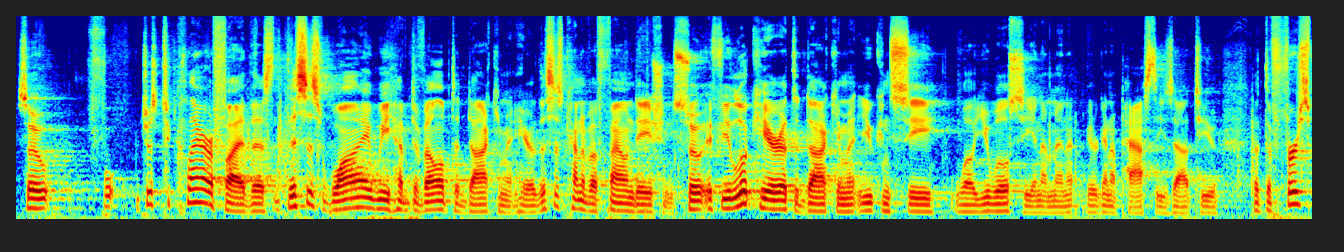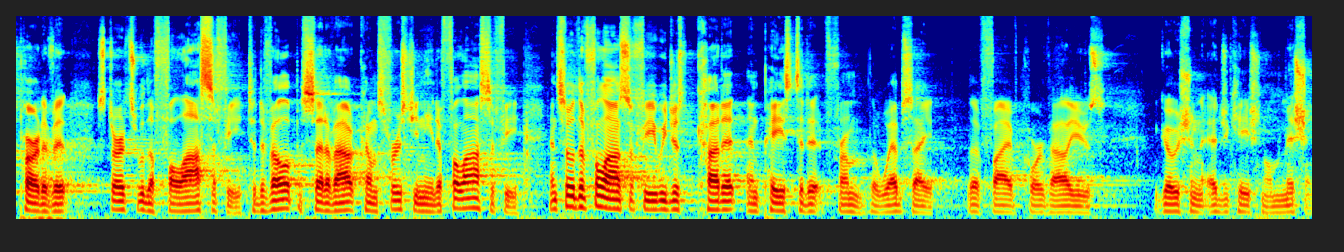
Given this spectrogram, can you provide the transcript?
So, for, just to clarify this, this is why we have developed a document here. This is kind of a foundation. So, if you look here at the document, you can see, well, you will see in a minute, we're going to pass these out to you, that the first part of it starts with a philosophy. To develop a set of outcomes, first you need a philosophy. And so, the philosophy, we just cut it and pasted it from the website, the five core values Goshen Educational Mission.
